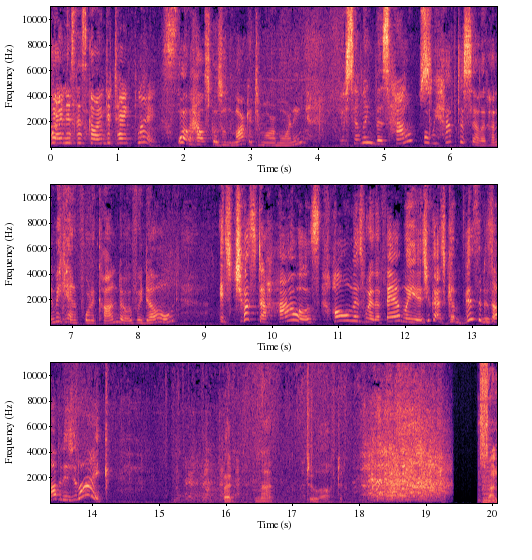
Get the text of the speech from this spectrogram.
when is this going to take place? Well, the house goes on the market tomorrow morning. You're selling this house? Well, we have to sell it, honey. We can't afford a condo if we don't. It's just a house. Home is where the family is. You guys come visit as often as you like. But not too often. Son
